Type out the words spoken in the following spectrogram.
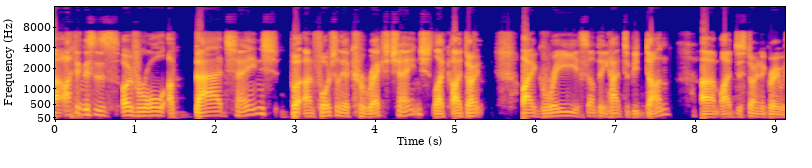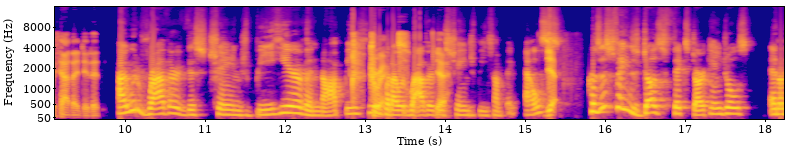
uh, I think this is overall a bad change, but unfortunately a correct change. Like I don't. I agree something had to be done. Um, I just don't agree with how they did it. I would rather this change be here than not be here, Correct. but I would rather Yeah. this change be something else. Yeah. Because this change does fix Dark Angels and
